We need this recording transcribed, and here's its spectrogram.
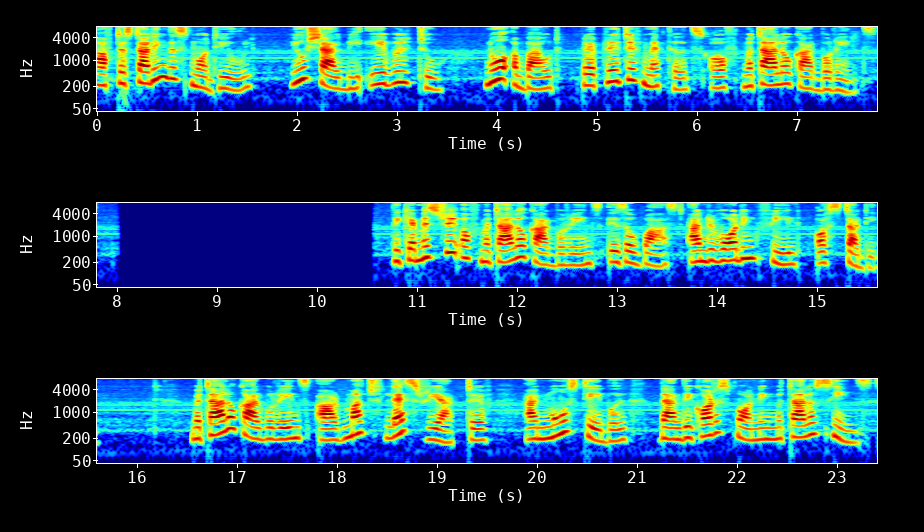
After studying this module, you shall be able to know about preparative methods of metallocarboranes. The chemistry of metallocarboranes is a vast and rewarding field of study. Metallocarboranes are much less reactive and more stable than the corresponding metallocenes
